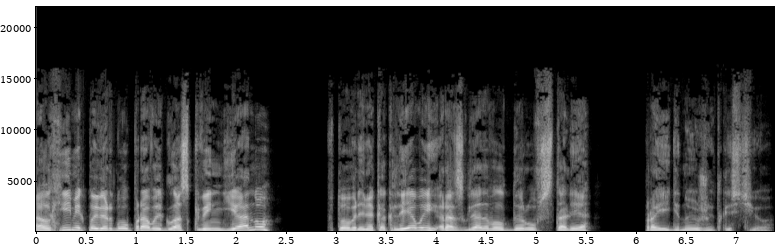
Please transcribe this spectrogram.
Алхимик повернул правый глаз к Виньяну, в то время как левый разглядывал дыру в столе, проеденную жидкостью.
